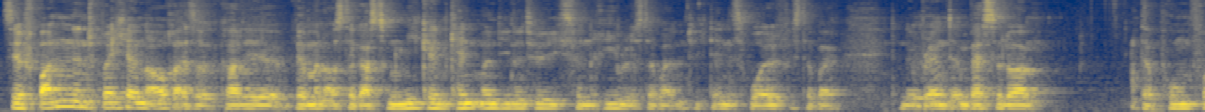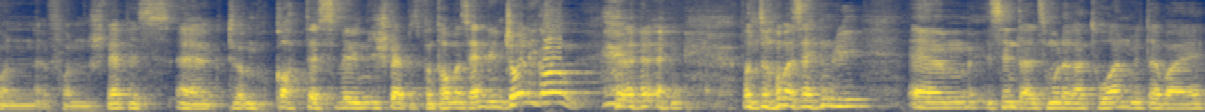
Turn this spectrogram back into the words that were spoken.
sehr spannenden Sprechern auch. Also gerade wenn man aus der Gastronomie kennt, kennt man die natürlich. Sven Riebel ist dabei, natürlich Dennis Wolf ist dabei, der mhm. Brand Ambassador. Der Pum von, von Schweppes, äh, um Gottes Willen, nicht Schweppes, von Thomas Henry, Entschuldigung! von Thomas Henry ähm, sind als Moderatoren mit dabei.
